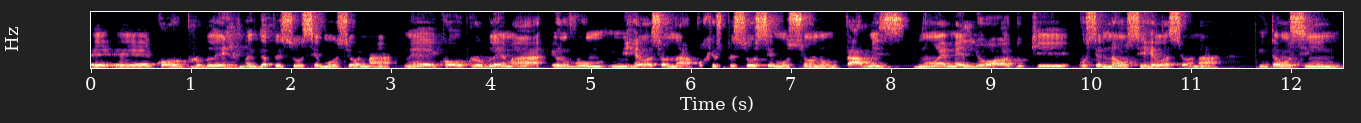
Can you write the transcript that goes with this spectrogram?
É, é, qual é o problema da pessoa se emocionar, né? Qual é o problema? Ah, eu não vou me relacionar porque as pessoas se emocionam, tá? Mas não é melhor do que você não se relacionar? Então, assim,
